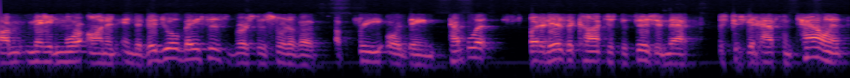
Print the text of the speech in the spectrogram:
are made more on an individual basis versus sort of a, a preordained template. But it is a conscious decision that just because you have some talent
